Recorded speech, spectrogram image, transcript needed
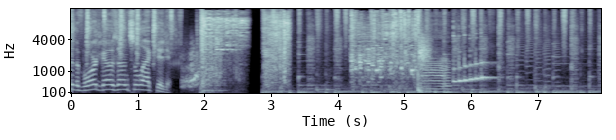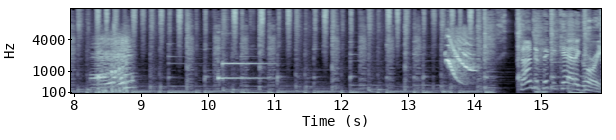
Of the board goes unselected. Time to pick a category.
